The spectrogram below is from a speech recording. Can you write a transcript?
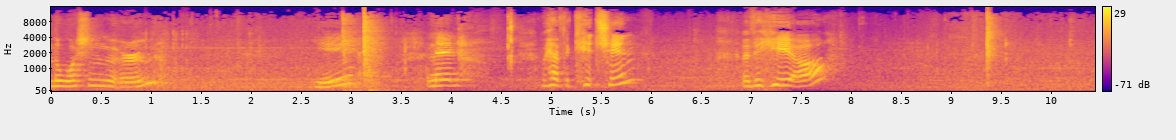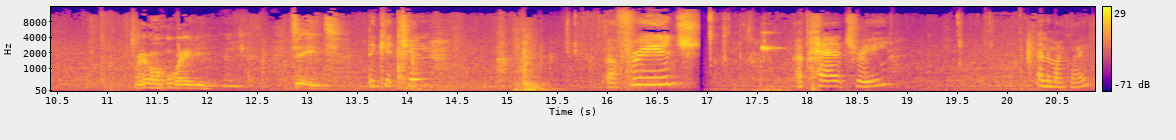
the washing room. Yeah, and then we have the kitchen over here. We're all waiting to eat. the kitchen, a fridge, a pantry, and the microwave.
